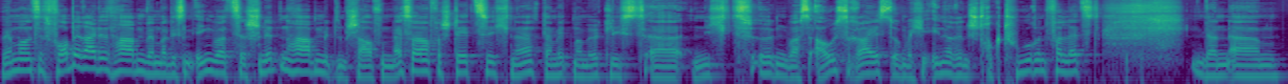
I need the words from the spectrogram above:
Wenn wir uns das vorbereitet haben, wenn wir diesen Ingwer zerschnitten haben mit einem scharfen Messer, versteht sich, ne, damit man möglichst äh, nicht irgendwas ausreißt, irgendwelche inneren Strukturen verletzt, dann ähm,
